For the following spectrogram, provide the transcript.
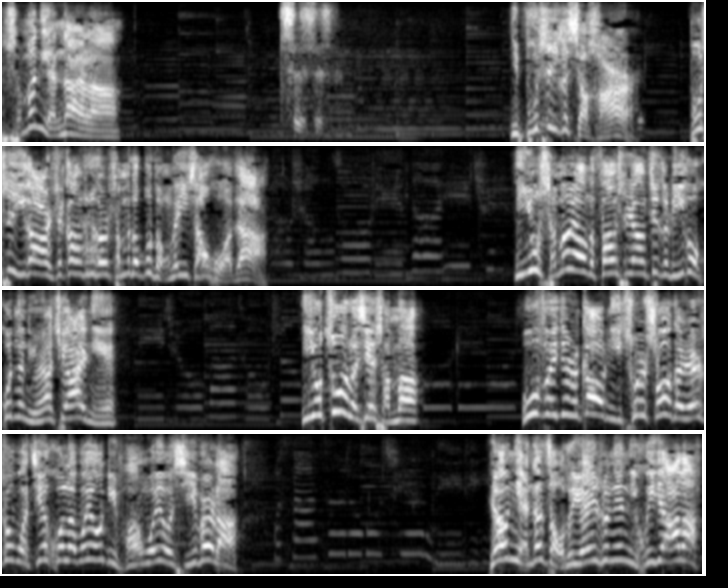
什么年代了？是是是，你不是一个小孩儿，不是一个二十刚出头什么都不懂的一小伙子。你用什么样的方式让这个离过婚的女人去爱你？你又做了些什么？无非就是告诉你村所有的人说，我结婚了，我有女朋友，我有媳妇儿了。然后撵他走的原因说呢，你回家吧。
